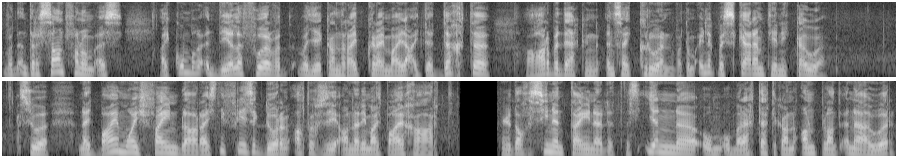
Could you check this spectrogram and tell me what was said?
Wat interessant van hom is, hy kom in dele voor wat wat jy kan ryp kry, maar hy het 'n digte haarbedekking in sy kroon wat hom eintlik beskerm teen die koue. So, hy het baie mooi fyn blare. Hy's nie vreeslik doringagtig soos die ander nie, maar hy's baie gehard. Ek het al gesien in tuine, dit is een uh, om om regtig te kan aanplant in 'n houer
